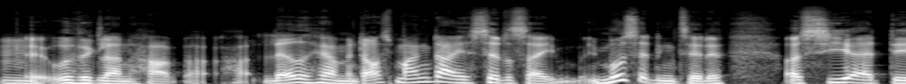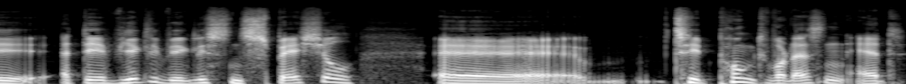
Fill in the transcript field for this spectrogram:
mm. Øh, udvikleren har, har lavet her, men der er også mange, der sætter sig i, i modsætning til det, og siger, at det, at det er virkelig, virkelig sådan special øh, til et punkt, hvor der er sådan, at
